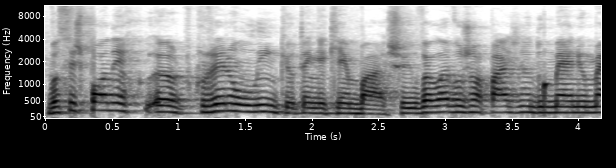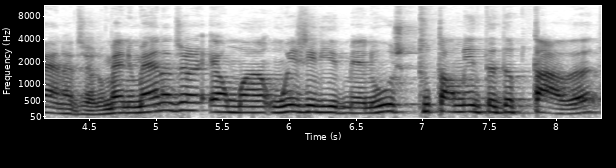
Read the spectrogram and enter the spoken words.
vocês podem recorrer a um link que eu tenho aqui em baixo e leva-vos à página do Menu Manager. O Menu Manager é uma, uma engenharia de menus totalmente adaptada,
